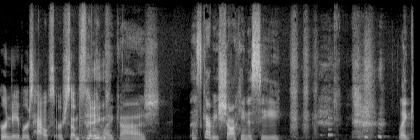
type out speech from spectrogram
her neighbor's house or oh something. Oh my gosh. that's gotta be shocking to see. like,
